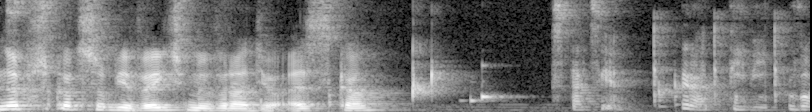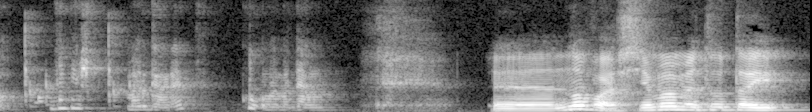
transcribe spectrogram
Na przykład sobie wejdźmy w Radio SK. Stację. E, No właśnie, mamy tutaj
